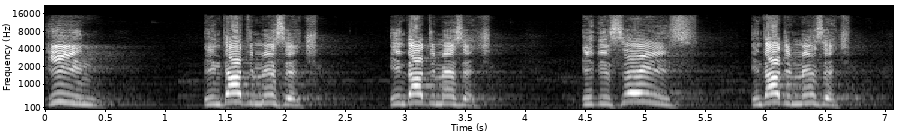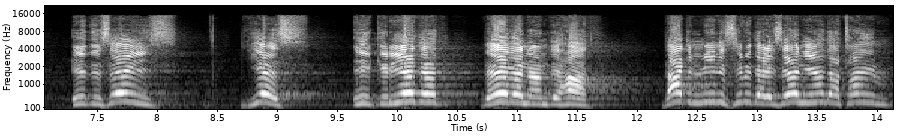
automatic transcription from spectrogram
In, in that message, in that message, it says, in that message, it says, yes, he created the heaven and the earth. That means if there is any other time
